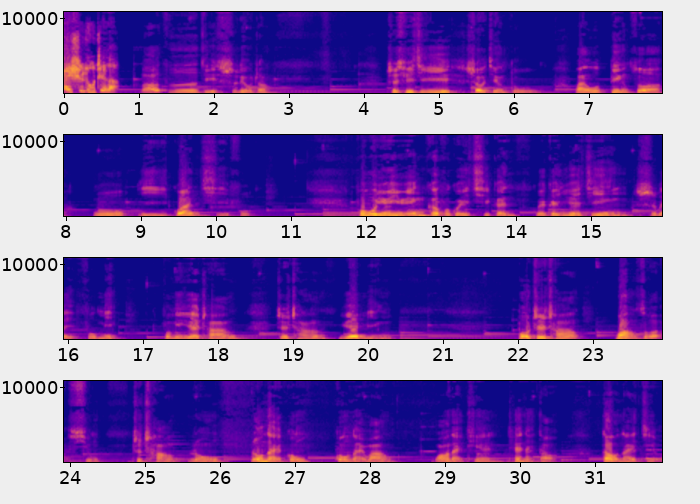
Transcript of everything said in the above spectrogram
开始录制了。老子第十六章：致虚极，守静笃，万物并作，吾以观其复。夫物芸芸，各复归其根。归根越静，是谓复命。复命曰长，知常曰明。不知常，妄作凶；知常，容。容乃公，公乃王，王乃天，天乃道，道乃久，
